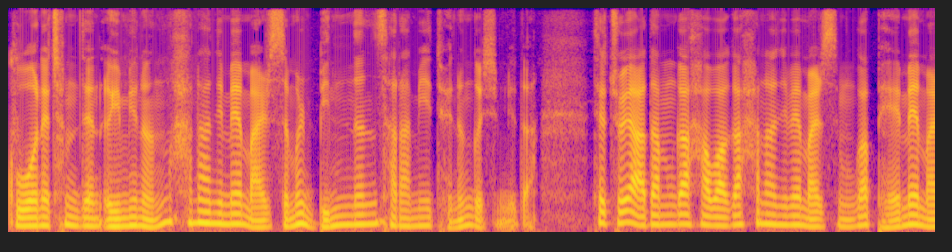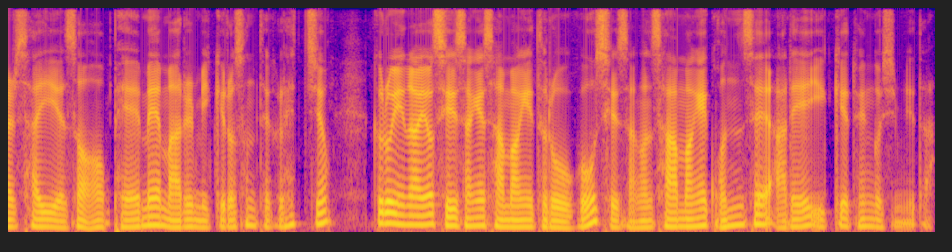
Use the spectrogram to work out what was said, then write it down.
구원의 참된 의미는 하나님의 말씀을 믿는 사람이 되는 것입니다. 태초에 아담과 하와가 하나님의 말씀과 뱀의 말 사이에서 뱀의 말을 믿기로 선택을 했지요. 그로 인하여 세상에 사망이 들어오고 세상은 사망의 권세 아래에 있게 된 것입니다.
